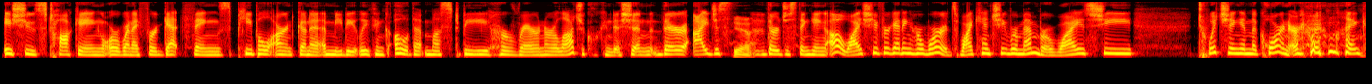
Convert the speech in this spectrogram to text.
issues talking or when I forget things, people aren't going to immediately think, "Oh, that must be her rare neurological condition." They're I just yeah. they're just thinking, "Oh, why is she forgetting her words? Why can't she remember? Why is she twitching in the corner? like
